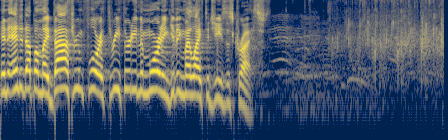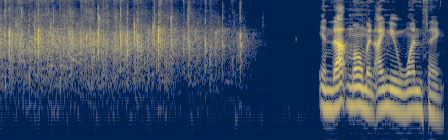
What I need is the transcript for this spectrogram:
and ended up on my bathroom floor at 3:30 in the morning, giving my life to Jesus Christ. In that moment, I knew one thing.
